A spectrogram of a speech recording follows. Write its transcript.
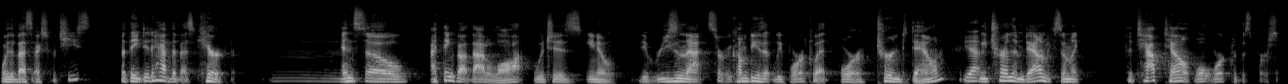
or the best expertise, but they did have the best character. Mm. And so I think about that a lot, which is, you know, the reason that certain companies that we've worked with or turned down, yeah, we turn them down because I'm like, the top talent won't work for this person.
